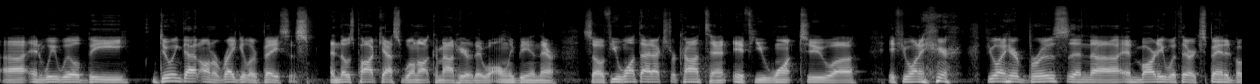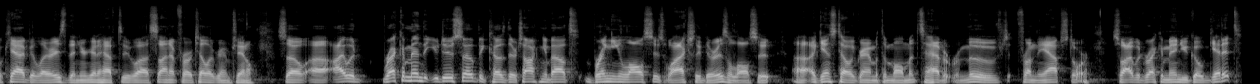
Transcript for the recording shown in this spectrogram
uh, and we will be doing that on a regular basis. And those podcasts will not come out here; they will only be in there. So if you want that extra content, if you want to. Uh, if you want to hear, if you want to hear Bruce and uh, and Marty with their expanded vocabularies, then you're going to have to uh, sign up for our Telegram channel. So uh, I would recommend that you do so because they're talking about bringing lawsuits. Well, actually, there is a lawsuit uh, against Telegram at the moment to have it removed from the App Store. So I would recommend you go get it,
